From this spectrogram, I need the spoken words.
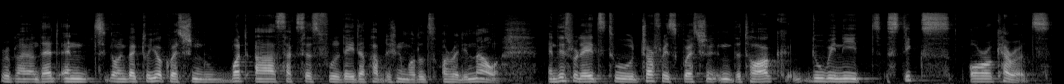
reply on that. And going back to your question, what are successful data publishing models already now? And this relates to Geoffrey's question in the talk, do we need sticks or carrots?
